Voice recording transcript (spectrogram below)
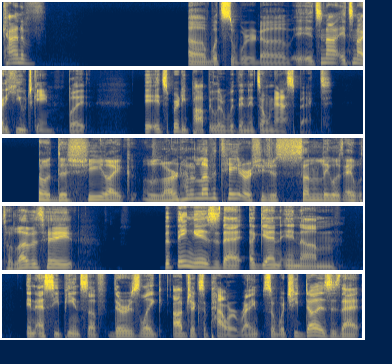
kind of uh what's the word? Uh it's not it's not a huge game but it, it's pretty popular within its own aspect. So does she like learn how to levitate, or she just suddenly was able to levitate? the thing is, is that again in um in scp and stuff there's like objects of power right so what she does is that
